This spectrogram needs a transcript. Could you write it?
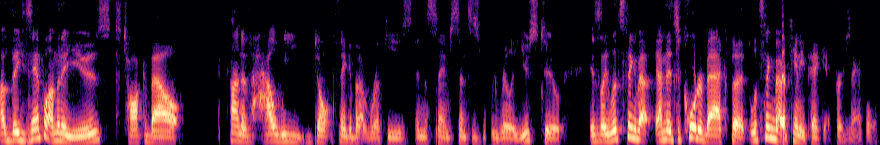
uh, the example I'm going to use to talk about kind of how we don't think about rookies in the same sense as we really used to is like let's think about mean it's a quarterback, but let's think about Kenny Pickett, for example.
